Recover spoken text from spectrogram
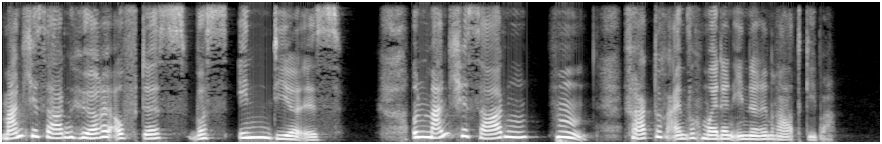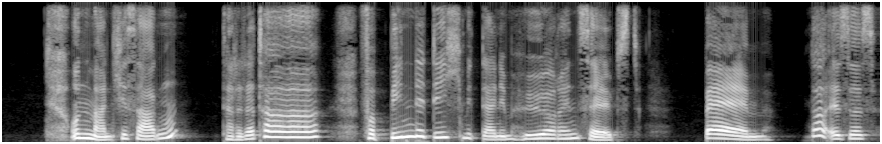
Manche sagen, höre auf das, was in dir ist. Und manche sagen, hm, frag doch einfach mal deinen inneren Ratgeber. Und manche sagen, ta ta ta ta, verbinde dich mit deinem höheren Selbst. Bäm, da ist es.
